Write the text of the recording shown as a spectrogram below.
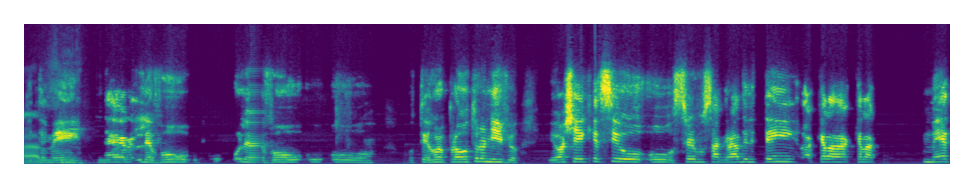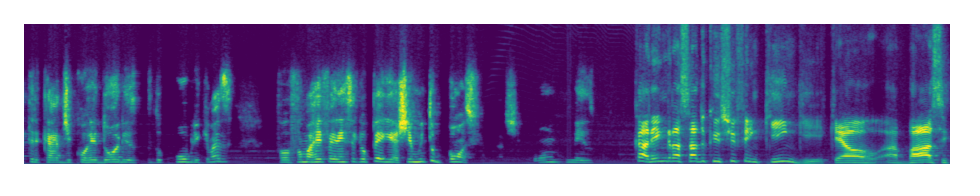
que Iluminado. também, né, levou, o- levou o, o, o terror para outro nível. Eu achei que esse o, o Servo Sagrado, ele tem aquela aquela métrica de corredores do Kubrick, mas foi foi uma referência que eu peguei, achei muito bom esse filme, achei bom mesmo. Cara, é engraçado que o Stephen King, que é a base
